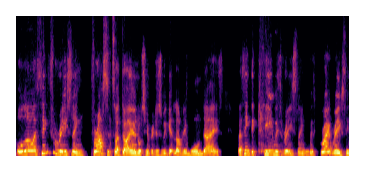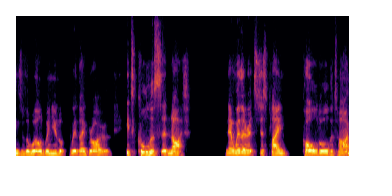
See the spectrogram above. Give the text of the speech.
Although I think for Riesling, for us, it's our diurnal temperatures, we get lovely warm days. But I think the key with Riesling, with great Rieslings of the world, when you look where they grow, it's coolness at night. Now, whether it's just plain cold all the time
